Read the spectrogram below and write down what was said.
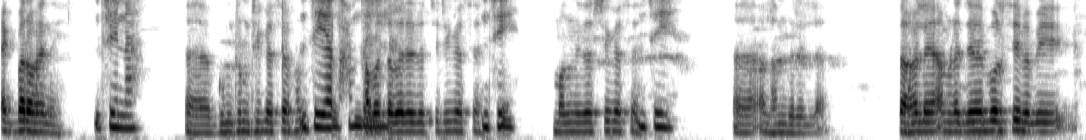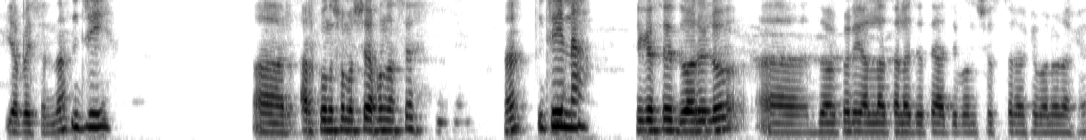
একবারও হয়নি? জি না। আহ, ঘুম টুম ঠিক আছে এখন? জি আলহামদুলিল্লাহ। খাবার দাবারের রুচি ঠিক আছে? জি। মন মেজাজ ঠিক আছে? জি। আলহামদুলিল্লাহ। তাহলে আমরা যে বলছি এভাবে ইয়া পাইছেন না? জি। আর আর কোনো সমস্যা এখন আছে? হ্যাঁ? জি না। ঠিক আছে দোয়া রইল। আহ, দোয়া করি আল্লাহ তালা যাতে আজীবন সুস্থ রাখে ভালো রাখে।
